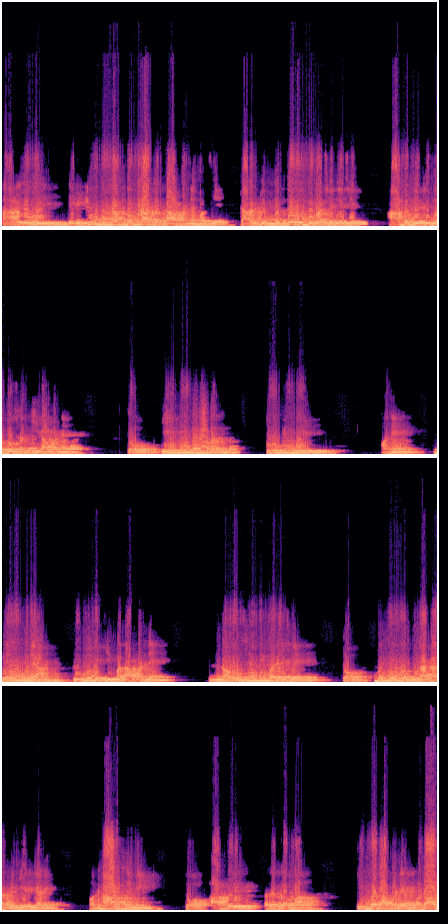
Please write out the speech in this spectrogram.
આ એબી એ ક્યુબ ના બમણા કરતા આપણને મળશે. કારણ કે મધ્ય બિંદુમાં છેદે છે. આ બંને કિંમતો સરખી આપણને મળે. તો એબી બરાબર ટુ ક્યુબી અને બે ગુણ્યા ક્યુબી ની કિંમત આપણને નવ સેમી મળે છે. તો બંનેનો ગુણાકાર કરીએ ત્યારે અઢાર સેમી. તો આપેલ રકમમાં કિંમત આપણને અઢાર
